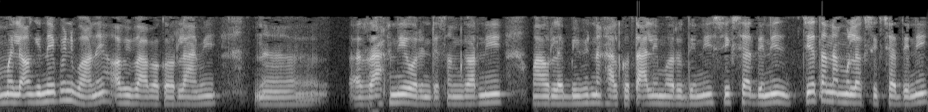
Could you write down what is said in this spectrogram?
मैले अघि नै पनि भने अभिभावकहरूलाई हामी राख्ने ओरिएन्टेसन गर्ने उहाँहरूलाई विभिन्न खालको तालिमहरू दिने शिक्षा दिने चेतनामूलक शिक्षा दिने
